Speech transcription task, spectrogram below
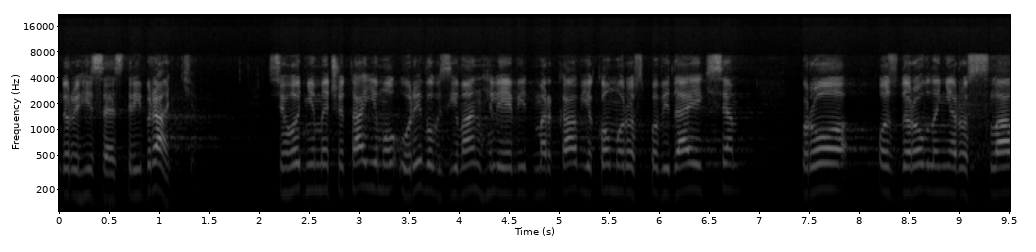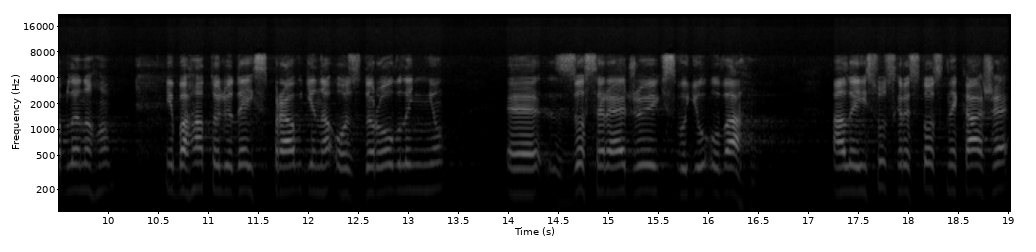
дорогі сестри і браття. Сьогодні ми читаємо уривок з Євангелія від Марка, в якому розповідається про оздоровлення розслабленого, і багато людей справді на оздоровленню е, зосереджують свою увагу. Але Ісус Христос не каже,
